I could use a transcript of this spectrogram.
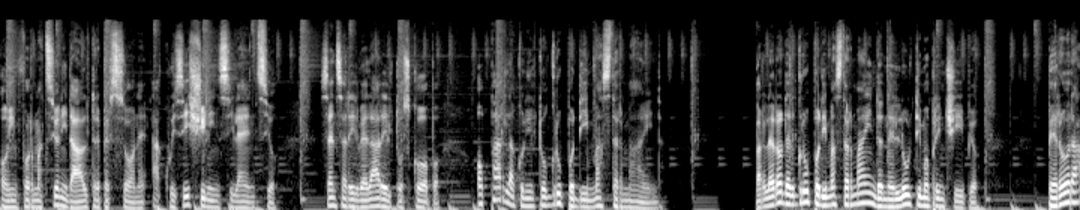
o informazioni da altre persone, acquisiscili in silenzio, senza rivelare il tuo scopo, o parla con il tuo gruppo di mastermind. Parlerò del gruppo di mastermind nell'ultimo principio. Per ora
